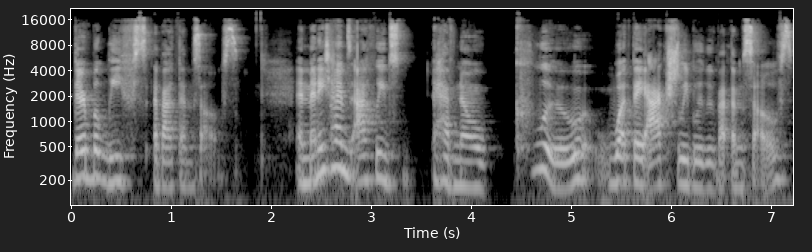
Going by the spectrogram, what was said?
their beliefs about themselves. And many times athletes have no clue what they actually believe about themselves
